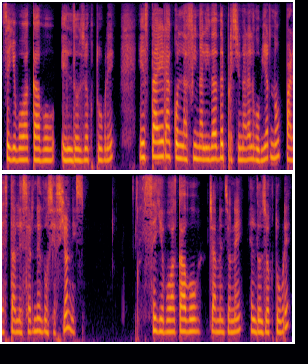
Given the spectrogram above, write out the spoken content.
Se llevó a cabo el 2 de octubre. Esta era con la finalidad de presionar al gobierno para establecer negociaciones. Se llevó a cabo, ya mencioné, el 2 de octubre,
